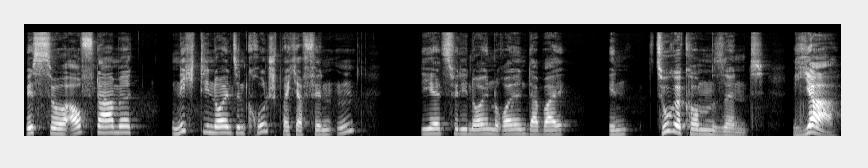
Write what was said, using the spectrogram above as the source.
bis zur Aufnahme nicht die neuen Synchronsprecher finden, die jetzt für die neuen Rollen dabei hinzugekommen sind. Ja,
